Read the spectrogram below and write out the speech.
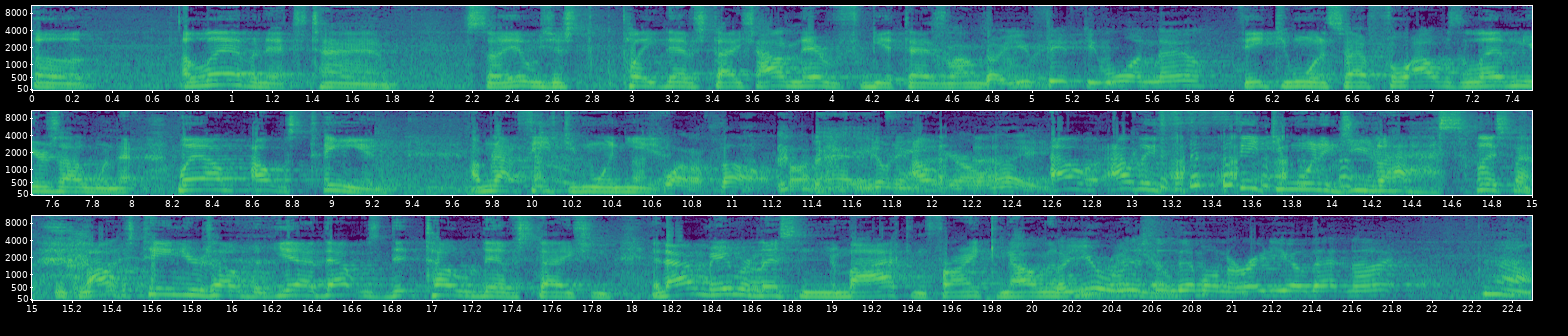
uh, 11 at the time, so it was just complete devastation. I'll never forget that as long as So I you live. 51 now? 51. So I, four, I was 11 years old when that. Well, I was 10. I'm not 51 yet. That's what I thought. So now you don't even know your own age. I'll, I'll be 51 in July. So listen, I was 10 years old, but yeah, that was de- total devastation. And I remember listening to Mike and Frank and all them. So you the were radio. listening to them on the radio that night? No.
